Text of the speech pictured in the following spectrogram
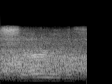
Saturday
